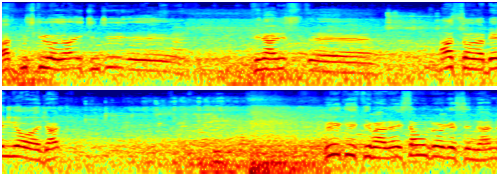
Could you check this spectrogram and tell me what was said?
...60 kiloda ikinci e, finalist e, az sonra belli olacak. Büyük ihtimalle İstanbul bölgesinden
